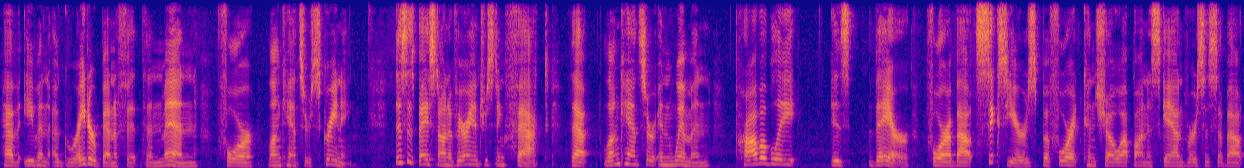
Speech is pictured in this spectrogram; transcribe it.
have even a greater benefit than men for lung cancer screening. This is based on a very interesting fact that lung cancer in women probably is there for about six years before it can show up on a scan versus about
